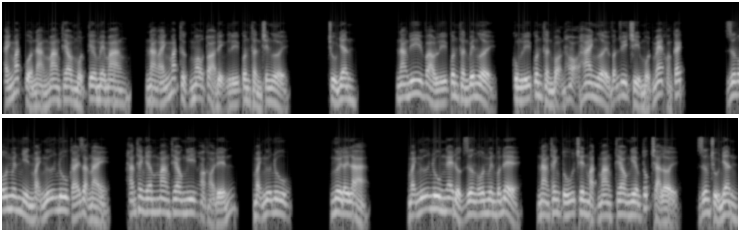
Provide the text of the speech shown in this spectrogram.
ánh mắt của nàng mang theo một tia mê mang, nàng ánh mắt thực mau tỏa định lý quân thần trên người. Chủ nhân. Nàng đi vào lý quân thần bên người, cùng lý quân thần bọn họ hai người vẫn duy trì một mét khoảng cách. Dương ôn nguyên nhìn mạnh ngữ nhu cái dạng này hắn thanh âm mang theo nghi hoặc hỏi đến, mạnh ngữ nhu, ngươi đây là? Mạnh ngữ nhu nghe được dương ôn nguyên vấn đề, nàng thanh tú trên mặt mang theo nghiêm túc trả lời, dương chủ nhân,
